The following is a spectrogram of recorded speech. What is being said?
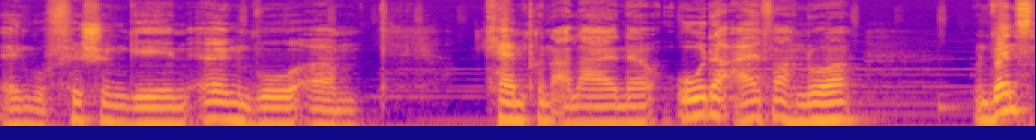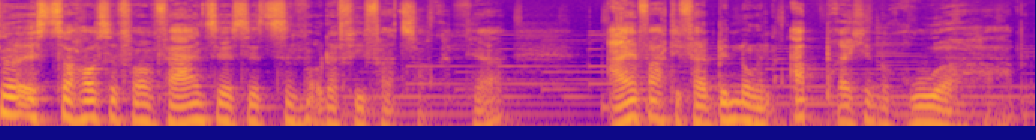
Irgendwo fischen gehen, irgendwo ähm, campen alleine oder einfach nur, und wenn es nur ist, zu Hause vorm Fernseher sitzen oder FIFA zocken. Ja? Einfach die Verbindungen abbrechen, Ruhe haben.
